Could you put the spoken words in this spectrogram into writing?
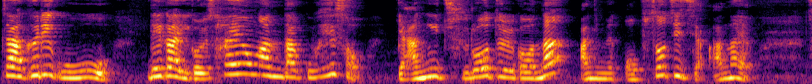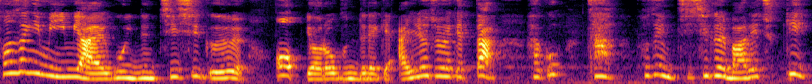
자, 그리고 내가 이걸 사용한다고 해서 양이 줄어들거나 아니면 없어지지 않아요. 선생님이 이미 알고 있는 지식을 어 여러분들에게 알려줘야겠다 하고 자 선생님 지식을 말해줄게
